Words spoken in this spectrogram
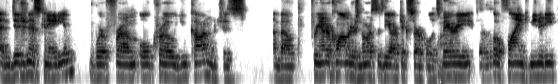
indigenous Canadian. We're from Old Crow, Yukon, which is about 300 kilometers north of the Arctic Circle. It's wow. very it's a little flying community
